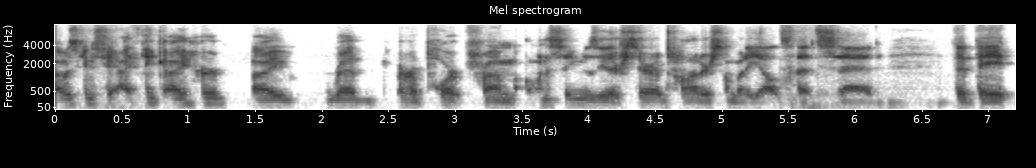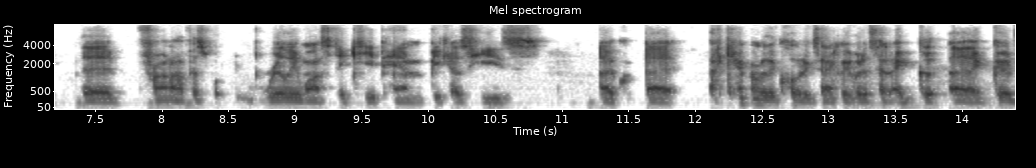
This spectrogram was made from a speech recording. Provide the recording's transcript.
I was gonna say I think I heard I read a report from I want to say it was either Sarah Todd or somebody else that said that they the front office really wants to keep him because he's a, a I can't remember the quote exactly, but it said a good a good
